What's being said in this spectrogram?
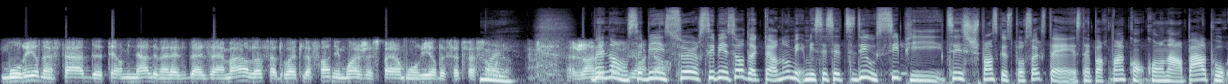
mourir d'un stade terminal de maladie d'Alzheimer, là, ça doit être le fun et moi, j'espère mourir de cette façon-là. Mais non, c'est bien sûr. C'est bien sûr, docteur No, mais, mais c'est cette idée aussi, puis, tu sais, je pense que c'est pour ça que c'est important qu'on en parle pour,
